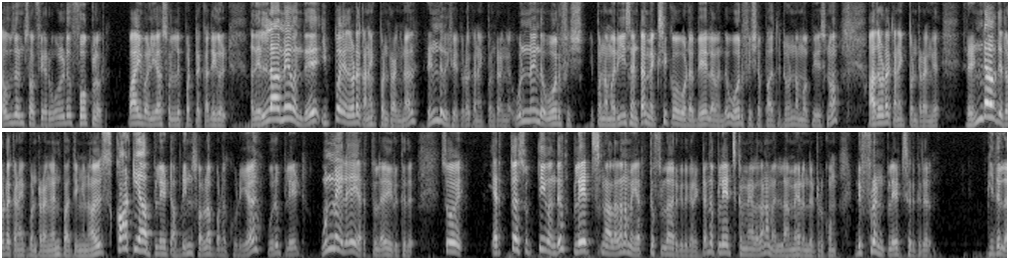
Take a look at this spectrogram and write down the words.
thousands of year old folklore வாய் வழியாக சொல்லப்பட்ட கதைகள். அது எல்லாமே வந்து இப்போ எதோட கனெக்ட் பண்ணுறாங்கன்னா ரெண்டு விஷயத்தோட கனெக்ட் பண்ணுறாங்க ஒன்று இந்த ஓர் ஃபிஷ் இப்போ நம்ம ரீசெண்டாக மெக்சிகோவோட பேல வந்து ஓர் ஃபிஷ்ஷை பார்த்துட்டோம்னு நம்ம பேசினோம். அதோட கனெக்ட் பண்ணுறாங்க ரெண்டாவது இதோட கனெக்ட் பண்ணுறாங்கன்னு பார்த்தீங்கன்னா ஸ்காட்டியா பிளேட் அப்படின்னு சொல்லப்படக்கூடிய ஒரு பிளேட் உண்மையிலே எர்த்தில் இருக்குது. ஸோ எர்த்தை சுற்றி வந்து பிளேட்ஸ்னால தான் நம்ம எர்த்து ஃபுல்லாக இருக்குது கரெக்டாக அந்த பிளேட்ஸ்க்கு மேலே தான் நம்ம எல்லாமே இருந்துகிட்ருக்கோம் டிஃப்ரெண்ட் பிளேட்ஸ் இருக்குது. இதில்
